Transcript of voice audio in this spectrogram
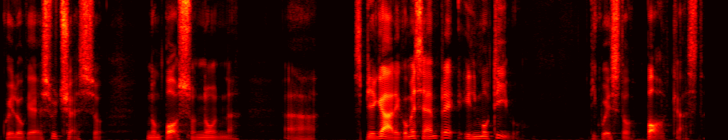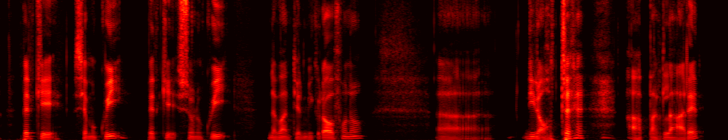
quello che è successo, non posso non uh, spiegare come sempre il motivo di questo podcast. Perché siamo qui? Perché sono qui davanti al microfono uh, di notte a parlare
